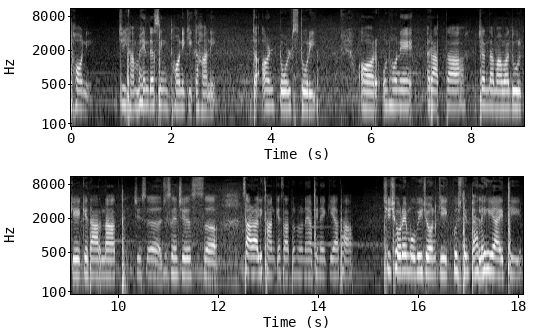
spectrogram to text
धोनी। जी हाँ महेंद्र सिंह धोनी की कहानी द अनटोल्ड स्टोरी और उन्होंने रबता चंदा मामा दूर के केदारनाथ, जिस, जिसने, जिस, सारा अली खान के साथ उन्होंने अभिनय किया था। छिछोरे मूवी जो उनकी कुछ दिन पहले ही आई थी।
